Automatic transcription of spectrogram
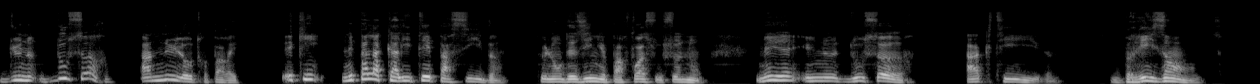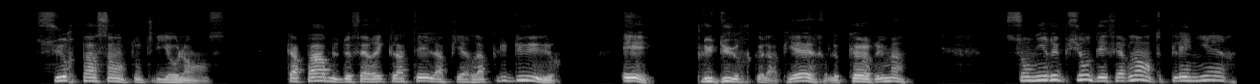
d'une douceur à nul autre pareil, et qui n'est pas la qualité passive que l'on désigne parfois sous ce nom, mais une douceur active, brisante, surpassant toute violence, capable de faire éclater la pierre la plus dure, et, plus dure que la pierre, le cœur humain. Son irruption déferlante, plénière,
